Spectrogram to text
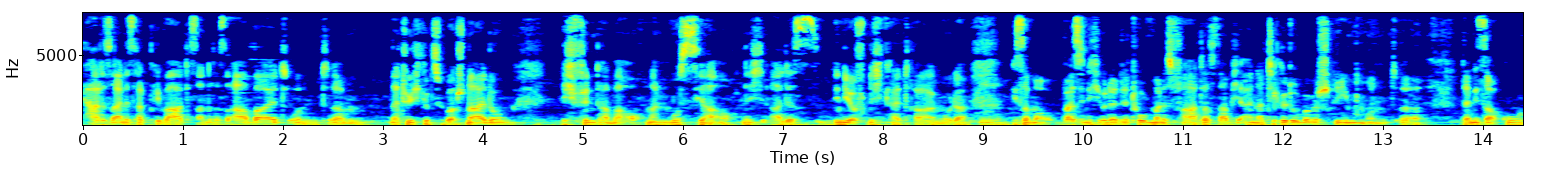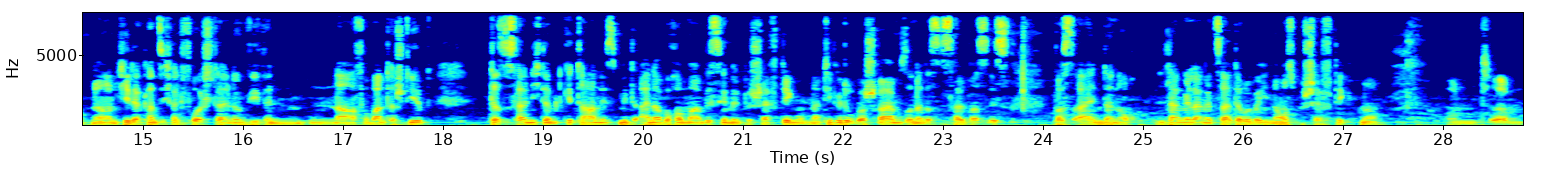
ja, das eine ist halt privat, das andere ist Arbeit und ähm, natürlich gibt's Überschneidungen. Ich finde aber auch, man muss ja auch nicht alles in die Öffentlichkeit tragen oder mhm. ich sag mal, weiß ich nicht, oder der Tod meines Vaters, da habe ich einen Artikel drüber geschrieben und äh, dann ist auch gut, ne? Und jeder kann sich halt vorstellen, irgendwie, wenn ein naher Verwandter stirbt, dass es halt nicht damit getan ist, mit einer Woche mal ein bisschen mit beschäftigen und einen Artikel drüber schreiben, sondern dass es halt was ist, was einen dann auch lange, lange Zeit darüber hinaus beschäftigt. Ne? Und ähm,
